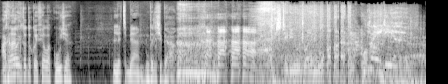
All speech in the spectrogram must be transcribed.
А Знают, какой- кто такой Фела Кути. Для тебя. Для тебя. Studio 21. Radio.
